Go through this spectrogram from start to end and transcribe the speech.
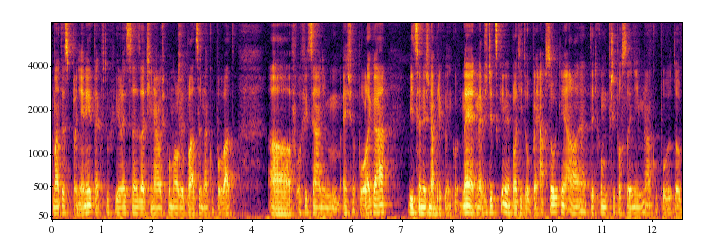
máte splněny, tak v tu chvíli se začíná už pomalu vyplácet nakupovat v oficiálním e-shopu Lega více než na Bricklinku. Ne, ne vždycky, neplatí to úplně absolutně, ale teď při posledním nákupu to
